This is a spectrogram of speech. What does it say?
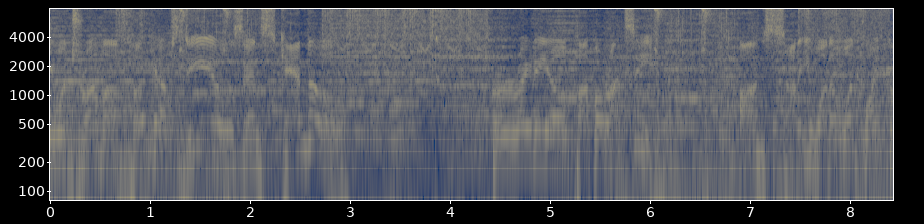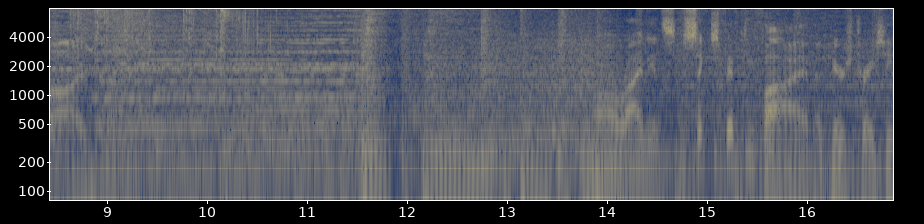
Hollywood drama, hookups, deals, and scandal. Radio Paparazzi on Sunny 101.5. right, it's 6.55, and here's Traci.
